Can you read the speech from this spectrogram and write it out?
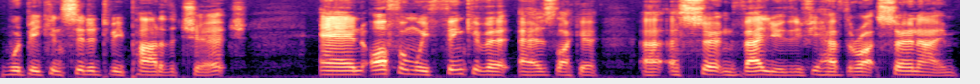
would be considered to be part of the church. And often we think of it as like a, a, certain value that if you have the right surname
